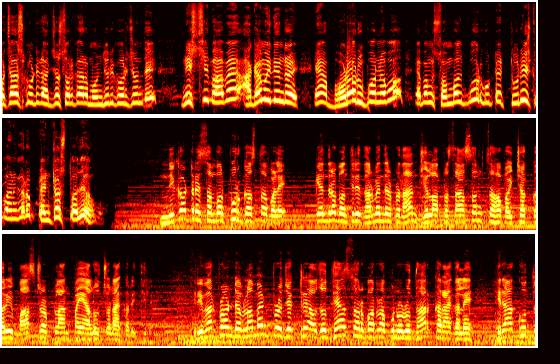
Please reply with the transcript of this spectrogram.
ପଚାଶ କୋଟି ରାଜ୍ୟ ସରକାର ମଞ୍ଜୁରୀ କରିଛନ୍ତି ନିଶ୍ଚିତ ଭାବେ ଆଗାମୀ ଦିନରେ ଏହା ବଡ଼ ରୂପ ନେବ ଏବଂ ସମ୍ବଲପୁର ଗୋଟେ ଟୁରିଷ୍ଟମାନଙ୍କର ପେଣ୍ଠସ୍ଥଳୀ ହେବ ନିକଟରେ ସମ୍ବଲପୁର ଗସ୍ତ ବେଳେ କେନ୍ଦ୍ରମନ୍ତ୍ରୀ ଧର୍ମେନ୍ଦ୍ର ପ୍ରଧାନ ଜିଲ୍ଲା ପ୍ରଶାସନ ସହ ବୈଠକ କରି ମାଷ୍ଟର ପ୍ଲାନ୍ ପାଇଁ ଆଲୋଚନା କରିଥିଲେ रिभरफ्रंट प्रोजेक्ट प्रोजेक्ट्रे अयोध्या सर्वर पुनरुद्धार करागले हीराकूद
